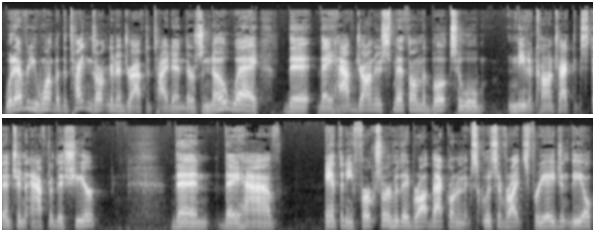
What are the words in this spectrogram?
whatever you want. But the Titans aren't going to draft a tight end. There's no way that they have Jonnu Smith on the books who will need a contract extension after this year. Then they have Anthony Firkser, who they brought back on an exclusive rights free agent deal,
